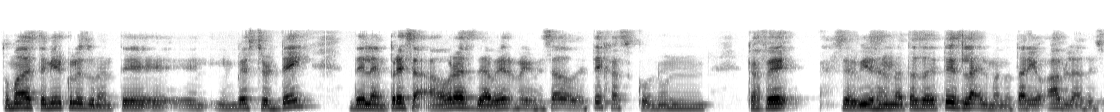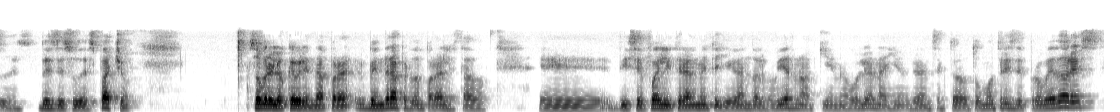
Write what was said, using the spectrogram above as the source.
tomada este miércoles durante eh, el Investor Day de la empresa, a horas de haber regresado de Texas con un café servido en una taza de Tesla, el mandatario habla desde su despacho sobre lo que vendrá vendrá, perdón, para el Estado eh, dice, fue literalmente llegando al gobierno aquí en Nuevo León, hay un gran sector automotriz de proveedores.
